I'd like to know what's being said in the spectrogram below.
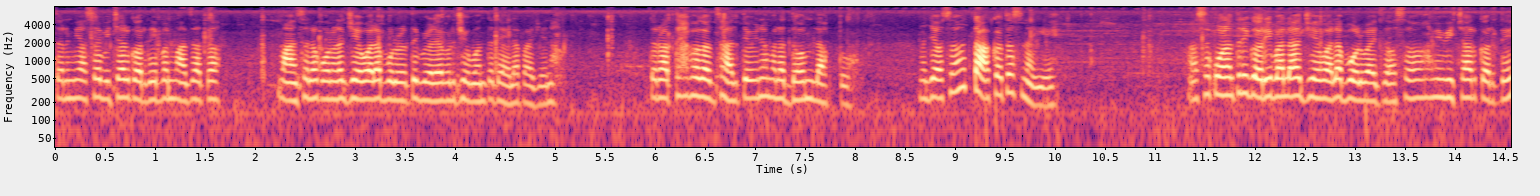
तर मी असा विचार करते पण माझं आता माणसाला कोणाला जेवायला बोलवलं तर वेळेवर जेवण तर द्यायला पाहिजे ना. तर आता बघा झालते ना मला दम लागतो. म्हणजे असं ताकदच नाही आहे असं कोणातरी गरिबाला जेवायला बोलवायचं असं मी विचार करते.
